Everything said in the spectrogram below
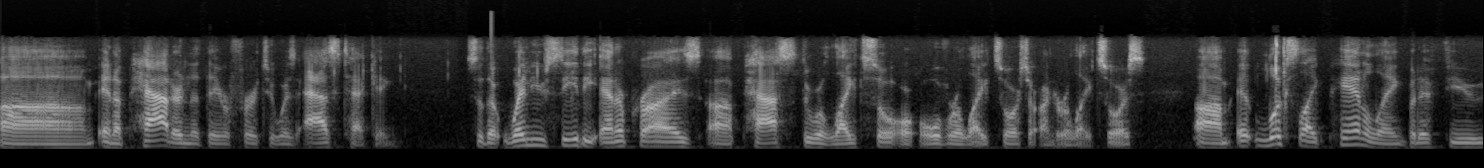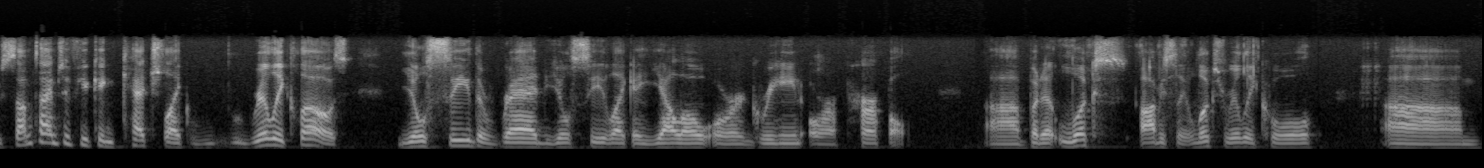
um, in a pattern that they refer to as Aztecing. So that when you see the Enterprise uh, pass through a light source or over a light source or under a light source, um, it looks like paneling, but if you sometimes if you can catch like really close, you'll see the red, you'll see like a yellow or a green or a purple. Uh, but it looks obviously it looks really cool. Um,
